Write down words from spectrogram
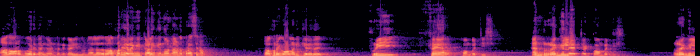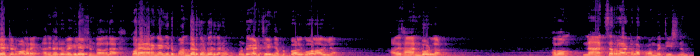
അത് ഉറപ്പുവരുത്താൻ ഗവൺമെന്റ് കഴിയുന്നുണ്ട്. അല്ലാതെ റഫറി ഇറങ്ങി കളിക്കുന്നതുകൊണ്ടാണ് പ്രശ്നം. റഫറി ഗോൾ അടിക്കരുത് free fair competition. And regulated competition regulated വളരെ. അതിനൊരു റെഗുലേഷൻ ഉണ്ടാവില്ല കുറെ നേരം കഴിഞ്ഞിട്ട് പന്ത് എടുത്തുകൊണ്ട് ഒരുത്തനും കൊണ്ടുപോയി അടിച്ചു കഴിഞ്ഞാൽ ഫുട്ബോൾ ഗോൾ ആവില്ല. അത് ഹാൻഡ് ബോളിലാണ് അപ്പം നാച്ചുറൽ ആയിട്ടുള്ള കോമ്പറ്റീഷനും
